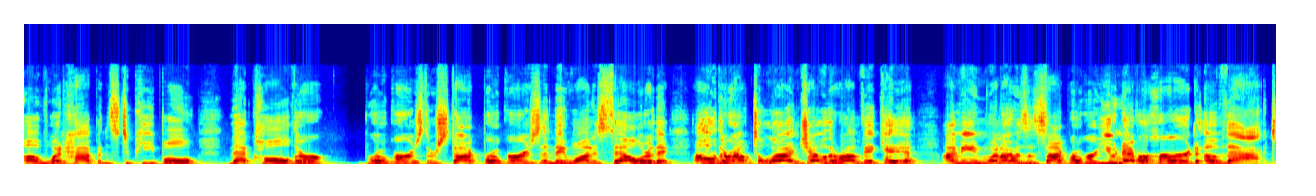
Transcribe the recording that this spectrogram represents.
of what happens to people that call their brokers, their stockbrokers, and they want to sell, or they, oh, they're out to lunch, oh, they're on vacation. I mean, when I was a stockbroker, you never heard of that.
